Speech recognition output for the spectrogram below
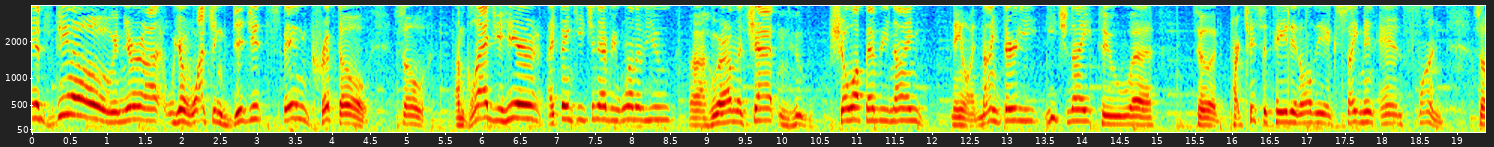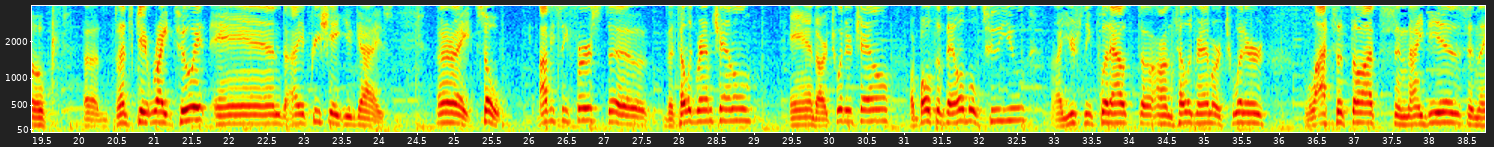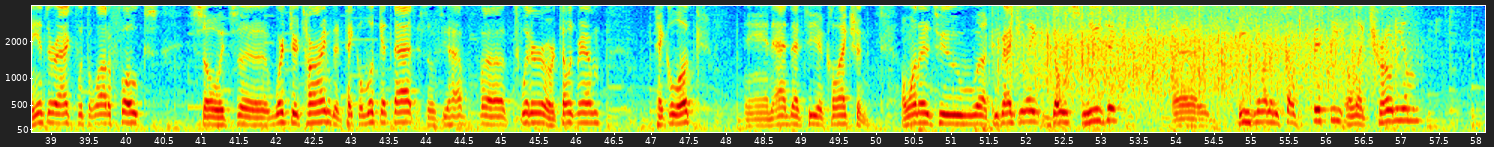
it's Dino, and you're uh, you're watching DigitSpin Crypto. So I'm glad you're here. I thank each and every one of you uh, who are on the chat and who show up every nine, you know, at 9:30 each night to uh, to participate in all the excitement and fun. So uh, let's get right to it, and I appreciate you guys. All right, so obviously, first uh, the Telegram channel and our Twitter channel are both available to you. I usually put out uh, on Telegram or Twitter lots of thoughts and ideas, and I interact with a lot of folks. So it's uh, worth your time to take a look at that. So if you have uh, Twitter or Telegram, take a look and add that to your collection. I wanted to uh, congratulate Dose Music. Uh, he won himself 50 Electroneum,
